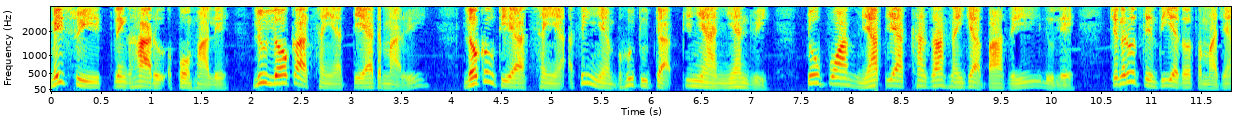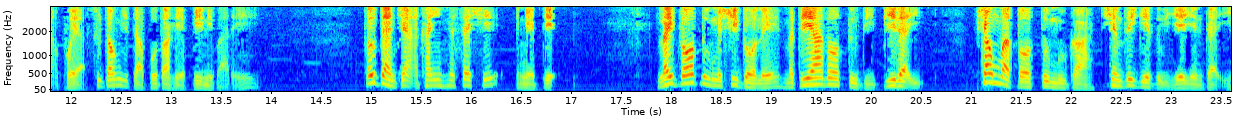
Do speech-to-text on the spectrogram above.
မိษွေသင်္ဃာတို့အပေါ်မှာလေလူလောကဆိုင်ရာတရားဓမ္မတွေလောကုတ်တရားဆိုင်ရာအသိဉာဏ်ဘ ഹു တုတပညာဉာဏ်တွေ တိုးပွားများပြားခံစားနိုင်ကြပါစေလို့လေကျွန်တော်တင်ပြရသောသမာကျမ်းအဖွဲ့ကဆုတောင်းမြတ်တာပို့သလျက်ပေးနေပါတယ်။သုတ်တန်ကျမ်းအခန်းကြီး28အငယ်1လိုက်သောသူမရှိတော့လေမတရားသောသူသည်ပြေးတတ်၏ဖြောင့်မတ်သောသူမူကားရှင်သိကဲ့သို့ရဲရင်တတ်၏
